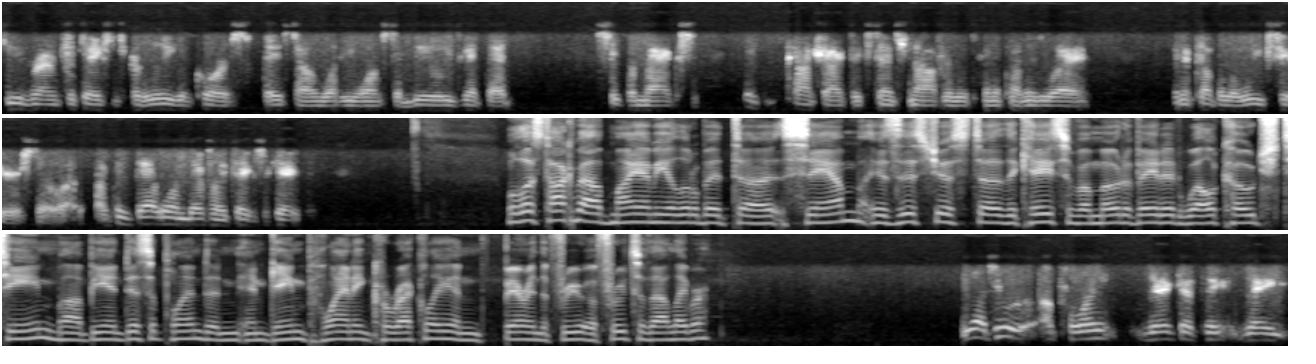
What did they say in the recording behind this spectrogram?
huge ramifications for the league, of course, based on what he wants to do. He's got that super max contract extension offer that's going to come his way in a couple of weeks here. So uh, I think that one definitely takes the cake. Well, let's talk about Miami a little bit, uh, Sam. Is this just uh, the case of a motivated, well coached team uh, being disciplined and, and, game planning correctly and bearing the uh, fruits of that labor? Yeah, to a point, Jake. I think they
